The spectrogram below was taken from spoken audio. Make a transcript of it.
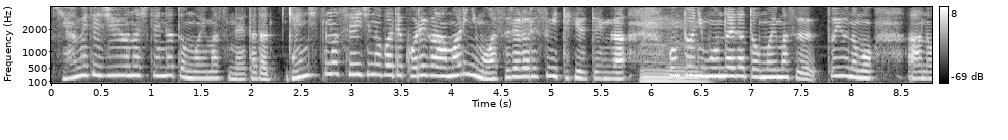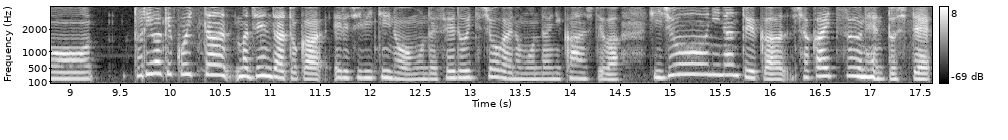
極めて重要な視点だと思いますね。ただ現実の政治の場でこれがあまりにも忘れられすぎている点が本当に問題だと思います。というのもあのとりわけこういった、まあ、ジェンダーとか LGBT の問題性同一障害の問題に関しては非常になんというか社会通念として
